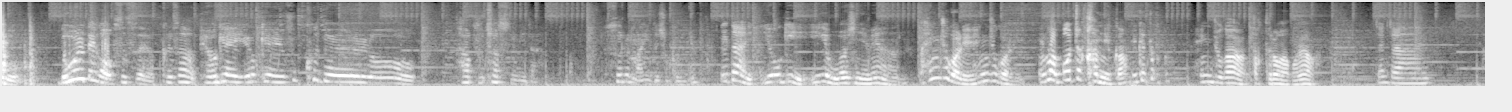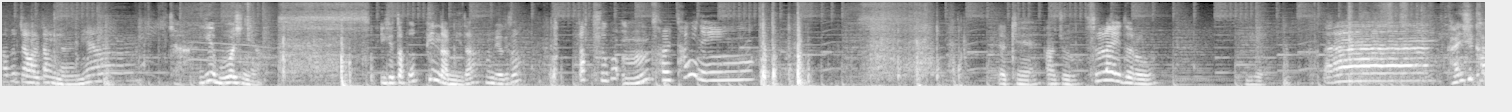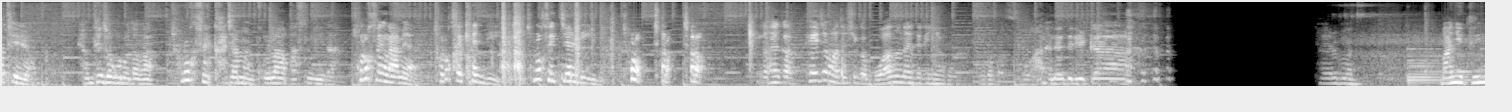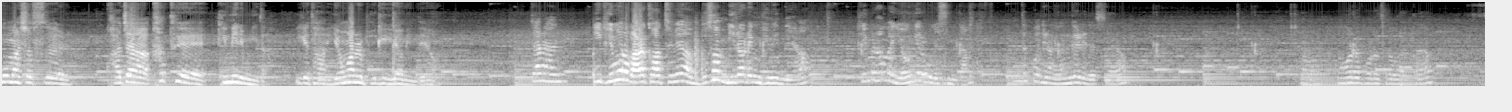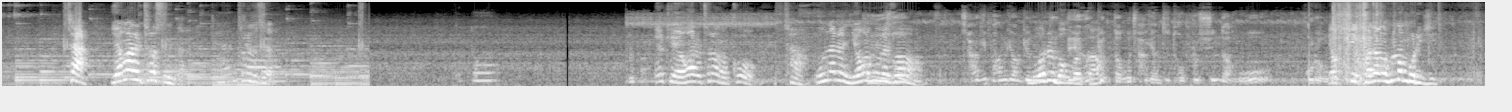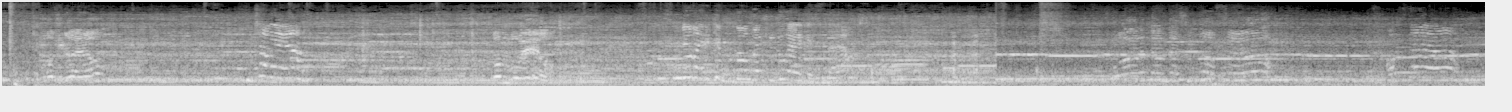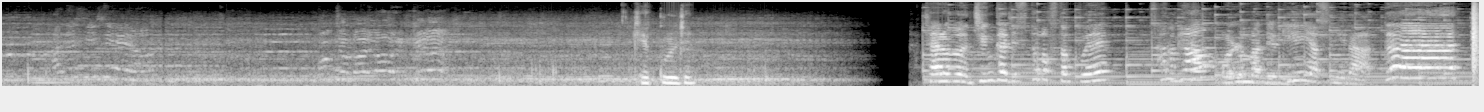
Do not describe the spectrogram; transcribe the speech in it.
놓을 데가 없었어요. 그래서 벽에 이렇게 후크들로 다 붙였습니다. 술을 많이 드셨거든요. 일단 여기 이게 무엇이냐면 행주걸이에요. 행주걸이. 얼마나 뽀짝합니까? 이렇게 쭉 행주가 딱 들어가고요. 짠짠. 화분장을 딱 열면 자 이게 무엇이냐? 이게 딱 뽑힌답니다. 그럼 여기서 딱 쓰고 음 설탕이네. 이렇게 아주 슬라이드로 예. 따란 간식 카트예요. 변태적으로다가 초록색 과자만 골라봤습니다. 초록색 라면, 초록색 캔디, 초록색 젤리, 초록, 초록, 초록. 그러니까 편의점 아저씨가 뭐 하는 애들이냐고 물어봤어. 뭐 하는 애들일까? 자 여러분 많이 궁금하셨을 과자 카트의 비밀입니다. 이게 다 영화를 보기 위함인데요. 짜란! 이 비밀로 말할 것 같으면 무선 미러링 비밀인데요. 비밀 한번 연결해 보겠습니다. 핸드폰이랑 연결이 됐어요. 자, 영화를 보러 들어갈까요? 자, 영화를 틀었습니다. 틀어주세요. 또 이렇게 영화를 틀어놓고 자 오늘은 영화 보면서 자기 방귀 안 뀌는 뭐를 먹을까? 자기한테 역시 과자는 홈런볼이지. 그건 뭐예요? 풍류가 이렇게 무거운 걸 들고 가야겠어요? 좋아하는 남자친구 없어요? 없어요. 다들 시시해요. 꽉 잡아요 이렇게 개꿀잼. 자 여러분 지금까지 스타벅스 덕후의 한평 얼른 만들기였습니다. 끝!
